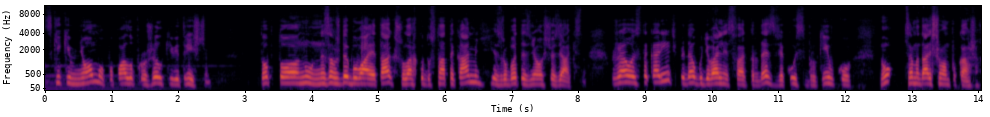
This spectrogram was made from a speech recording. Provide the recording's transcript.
скільки в ньому попало прожилків і тріщин. Тобто, ну не завжди буває так, що легко достати камінь і зробити з нього щось якісне. Вже ось така річ піде в будівельний сфектор, десь в якусь бруківку. Ну, це ми далі вам покажемо.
